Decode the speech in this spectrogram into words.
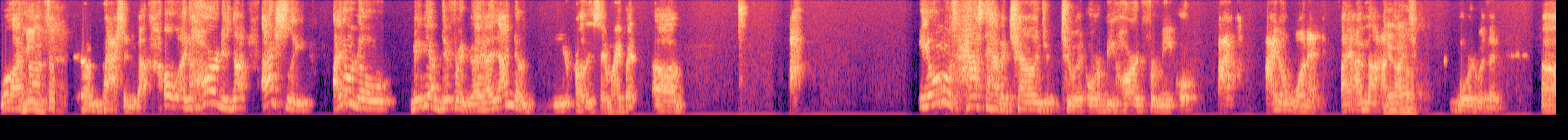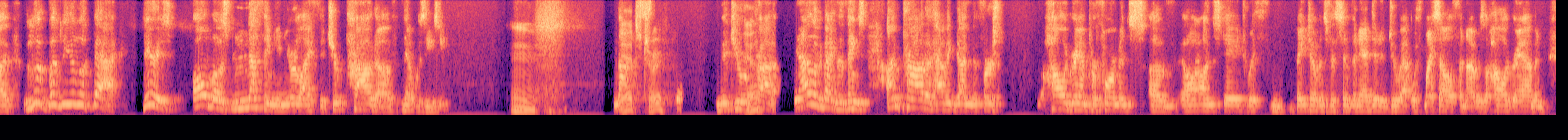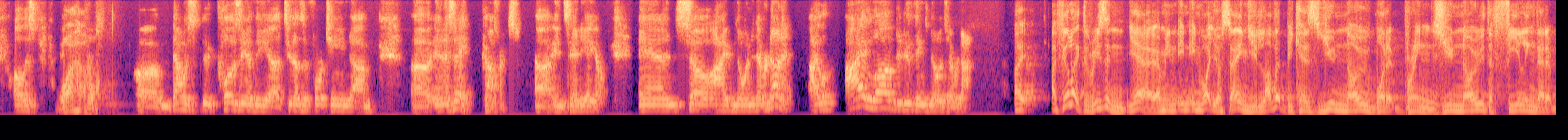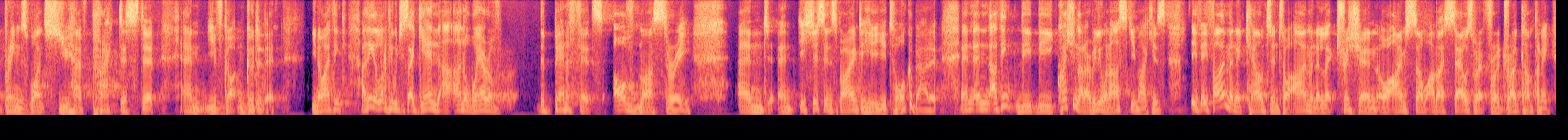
Well, I, I mean- found something that I'm passionate about. Oh, and hard is not, actually, I don't know. Maybe I'm different. I, I know you're probably the same way, but um, it almost has to have a challenge to it or be hard for me or I, I don't want it. I, I'm not, I'm Yeah. not bored with it. Uh, look, but you look back, there is almost nothing in your life that you're proud of that was easy. Hmm. Not Yeah, it's true. that you were Yeah. proud of. You know, I look back at the things I'm proud of having done the first hologram performance of uh, on stage with Beethoven's Fifth Symphony. I did a duet with myself, and I was a hologram, and all this. Wow. Um, that was the closing of the uh, 2014 um, uh, NSA conference uh, in San Diego, and so I no one had ever done it. I I love to do things no one's ever done. I, I feel like the reason, yeah, I mean, in, in what you're saying, you love it because you know what it brings. You know the feeling that it brings once you have practiced it and you've gotten good at it. You know, I think I think a lot of people just again are unaware of the benefits of mastery. And and it's just inspiring to hear you talk about it. And and i think the the question that i really want to ask you mike is if, if i'm an accountant or i'm an electrician or i'm some i'm a sales rep for a drug company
